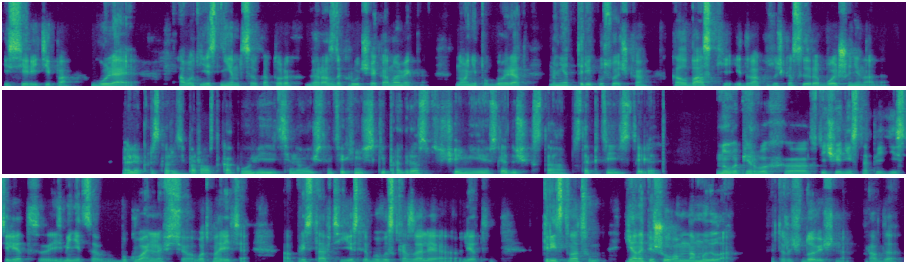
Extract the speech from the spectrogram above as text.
из серии типа «гуляй». А вот есть немцы, у которых гораздо круче экономика, но они говорят, мне три кусочка колбаски и два кусочка сыра, больше не надо. Олег, расскажите, пожалуйста, как вы видите научно-технический прогресс в течение следующих 100-150 лет? Ну, во-первых, э, в течение 150 лет изменится буквально все. Вот смотрите, а, представьте, если бы вы сказали лет 30 я напишу вам на мыло. Это же чудовищно, правда?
